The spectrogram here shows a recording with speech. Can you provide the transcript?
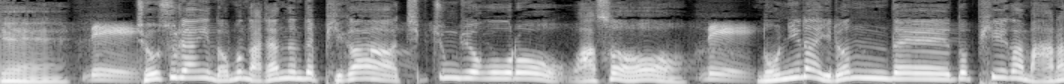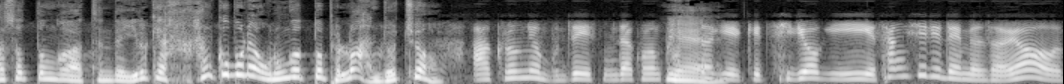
예. 네. 저수량이 너무 낮았는데 비가 집중적으로 와서 네. 논이나 이런 데도 피해가 많았었던 것 같은데 이렇게 한꺼번에 오는 것도 별로 안 좋죠? 아, 그럼요. 문제 있습니다. 그럼 갑자기 예. 이렇게 지력이 상실이 되면서요. 있어요.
